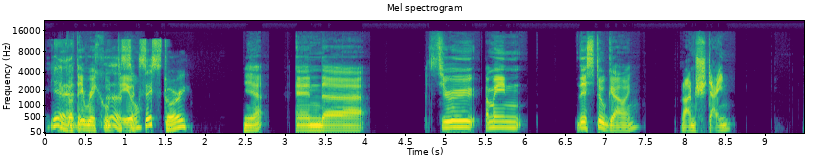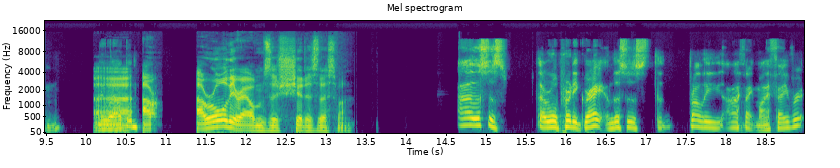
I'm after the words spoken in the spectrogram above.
Yeah. Got their record Yeah, deal. Success story. Yeah. And uh, through, I mean, they're still going. Rammstein. Mhm. Uh, New album? Are, are all their albums as shit as this one? Uh, this is they're all pretty great, and this is the, probably I think my favorite.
